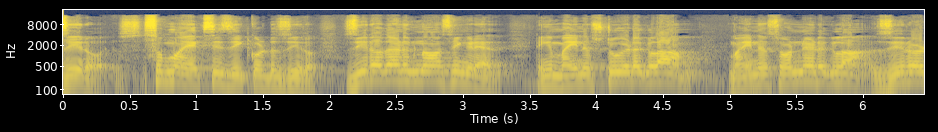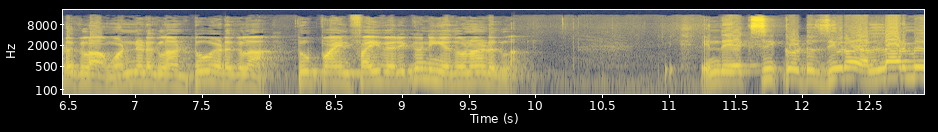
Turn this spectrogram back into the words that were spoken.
ஜீரோ சும்மா x is equal to zero zero தான் எடுக்கணும் அவசியம் கிடையாது. நீங்கள் மைனஸ் டூ எடுக்கலாம். மைனஸ் ஒன் எடுக்கலாம். ஜீரோ எடுக்கலாம். ஒன் எடுக்கலாம். டூ எடுக்கலாம். டூ பாயிண்ட் ஃபைவ் வரைக்கும் நீங்கள் எது வேணால் எடுக்கலாம். இந்த எக்ஸ் ஈக்குவல் டு ஜீரோ எல்லாருமே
